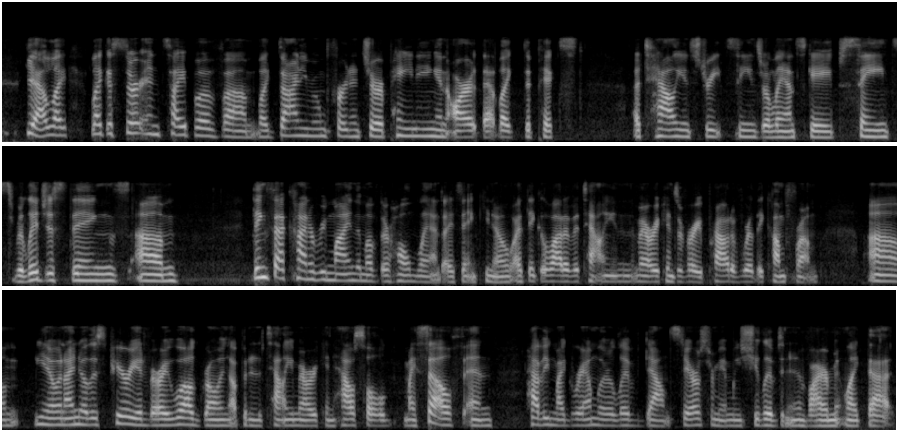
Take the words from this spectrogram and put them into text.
yeah, like like a certain type of um, like dining room furniture, painting and art that like depicts Italian street scenes or landscapes, saints, religious things, um, things that kind of remind them of their homeland. I think, you know, I think a lot of Italian Americans are very proud of where they come from. Um, you know, and I know this period very well growing up in an Italian American household myself and having my grandmother live downstairs from me. I mean, she lived in an environment like that.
